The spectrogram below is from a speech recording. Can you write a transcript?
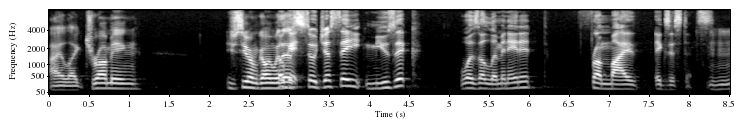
I like drumming. You see where I'm going with okay, this? Okay, so just say music was eliminated from my existence, mm-hmm.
